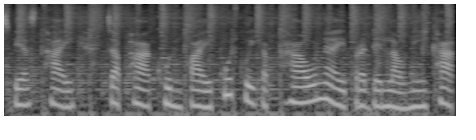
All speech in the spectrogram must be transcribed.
SBS ไทย จะพาคุณไปพูดคุยกับเขาในประเด็นเหล่านี้ค่ะ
